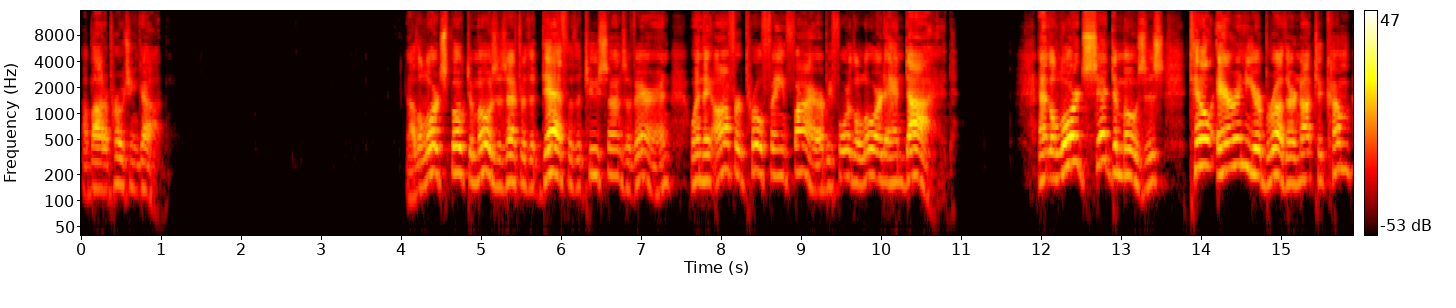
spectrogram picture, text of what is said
about approaching God. Now the Lord spoke to Moses after the death of the two sons of Aaron when they offered profane fire before the Lord and died. And the Lord said to Moses, Tell Aaron your brother not to come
